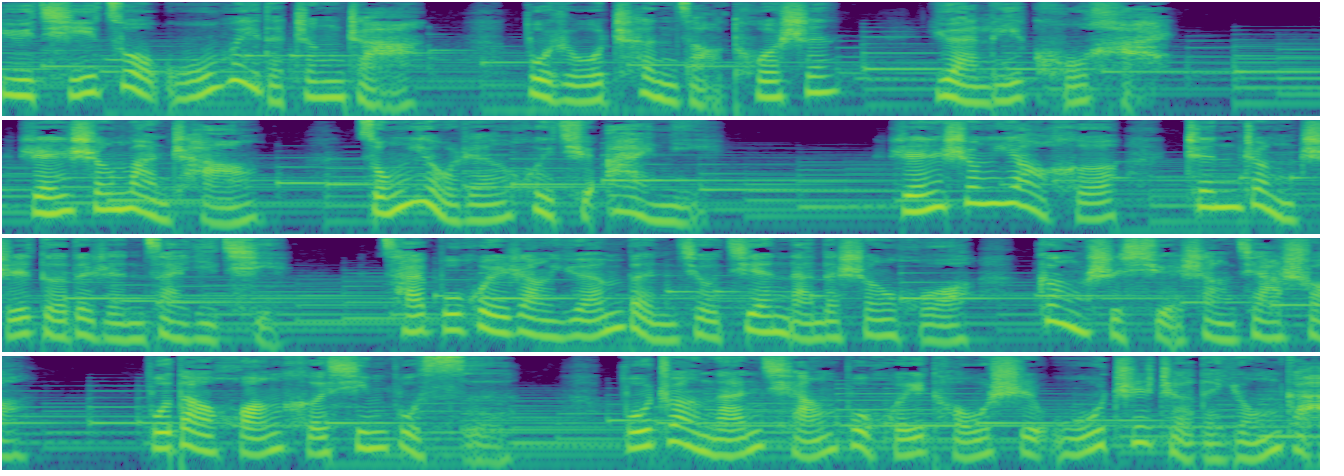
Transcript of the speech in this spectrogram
与其做无谓的挣扎，不如趁早脱身，远离苦海。人生漫长，总有人会去爱你。人生要和真正值得的人在一起，才不会让原本就艰难的生活更是雪上加霜。不到黄河心不死，不撞南墙不回头，是无知者的勇敢，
